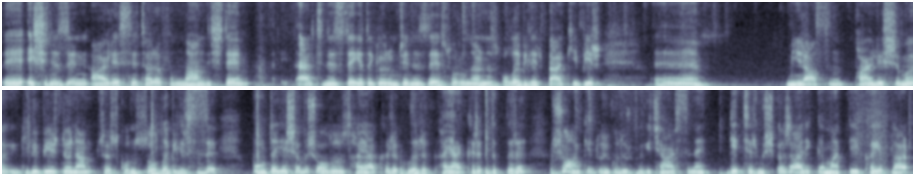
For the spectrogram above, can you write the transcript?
e, eşinizin ailesi tarafından işte eltinizde ya da görümcenizde sorunlarınız olabilir. Belki bir e, mirasın paylaşımı gibi bir dönem söz konusu olabilir. Sizi burada yaşamış olduğunuz hayal kırıklıkları, hayal kırıklıkları şu anki duygu durumu içerisine getirmiş. Özellikle maddi kayıplar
